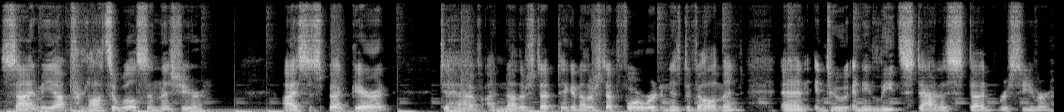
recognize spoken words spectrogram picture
Sign me up for lots of Wilson this year. I suspect Garrett to have another step, take another step forward in his development and into an elite status stud receiver.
